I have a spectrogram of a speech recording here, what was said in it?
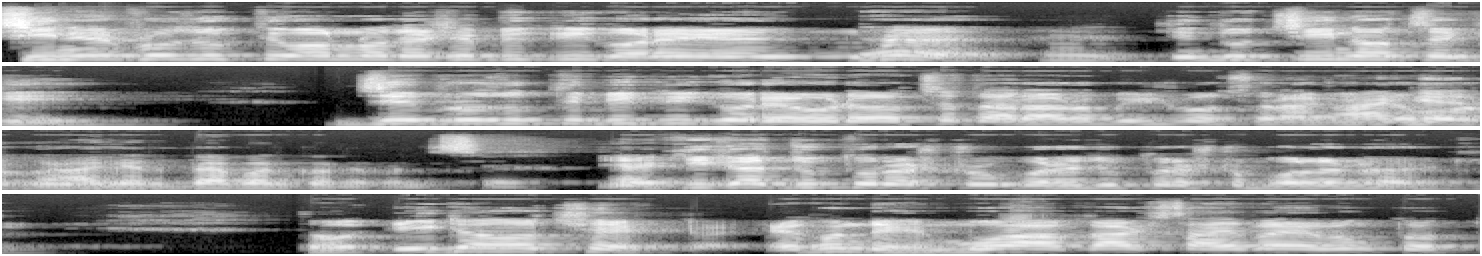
চীনের প্রযুক্তি অন্য দেশে বিক্রি করে হ্যাঁ? কিন্তু চীন হচ্ছে কি যে প্রযুক্তি বিক্রি করে ওটা হচ্ছে তার আরও বিশ বছর আগে। ব্যবহার করে ফেলছে। একই কাজ যুক্তরাষ্ট্র করে যুক্তরাষ্ট্র বলে না আর কি। তো এইটা হচ্ছে একটা। এখন দেখেন মহাকাশ সাইবার এবং তথ্য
